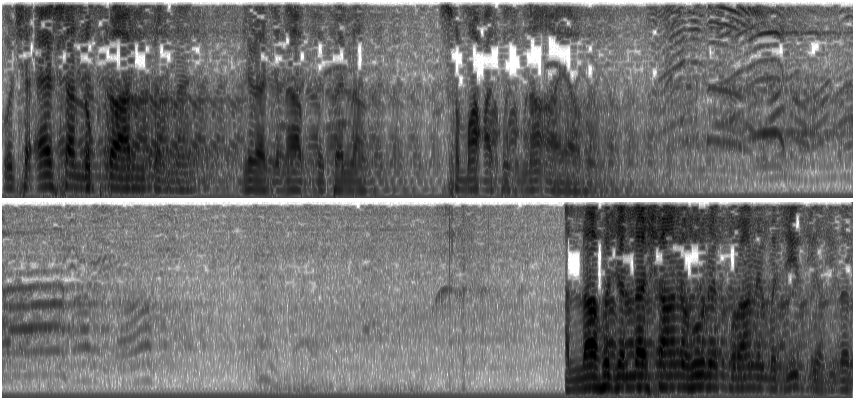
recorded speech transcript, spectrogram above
کچھ ایسا نقطہ عرض کرنا ہے جڑا جناب سے پہلا سماعت نہ آیا ہو۔ اللہ جل شان نے قرآن مجید کے اندر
